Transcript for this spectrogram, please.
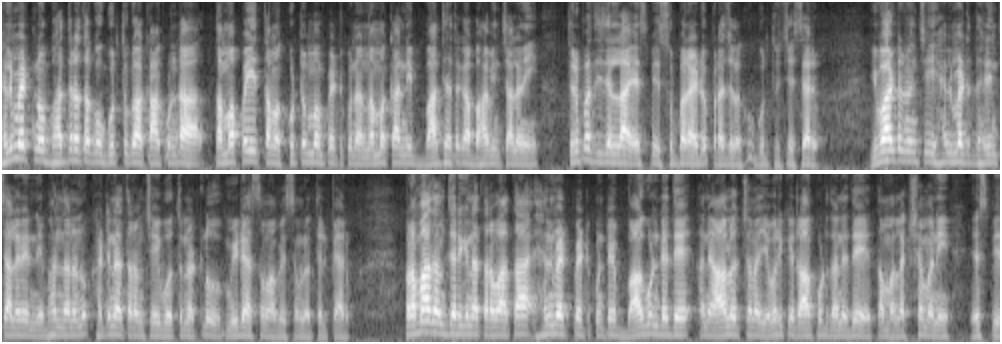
హెల్మెట్ను భద్రతకు గుర్తుగా కాకుండా తమపై తమ కుటుంబం పెట్టుకున్న నమ్మకాన్ని బాధ్యతగా భావించాలని తిరుపతి జిల్లా ఎస్పీ సుబ్బరాయుడు ప్రజలకు గుర్తు చేశారు. ఇవాటి నుంచి హెల్మెట్ ధరించాలనే నిబంధనను కఠినతరం చేయబోతున్నట్లు మీడియా సమావేశంలో తెలిపారు. ప్రమాదం జరిగిన తర్వాత హెల్మెట్ పెట్టుకుంటే బాగుండేదే అనే ఆలోచన ఎవరికి రాకూడదనేదే తమ లక్ష్యమని ఎస్పీ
